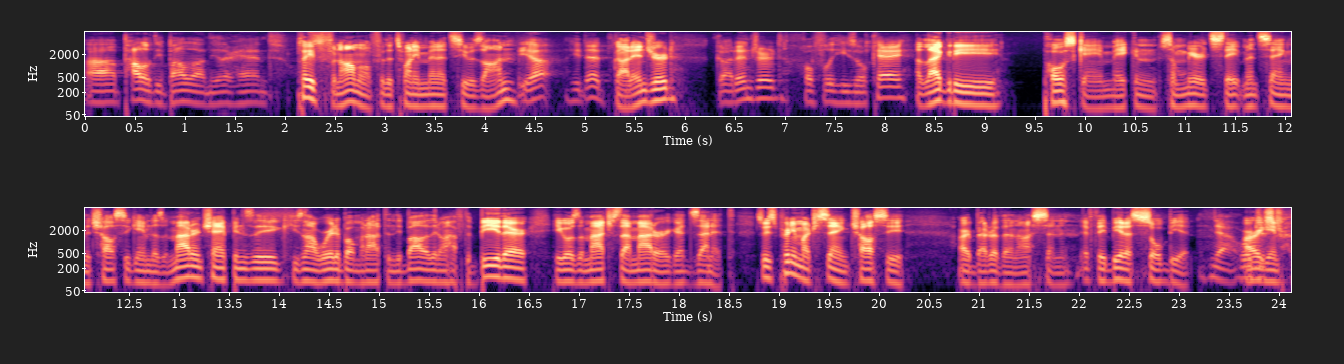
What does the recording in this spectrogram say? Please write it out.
Uh, Paulo Dybala, on the other hand, played phenomenal for the 20 minutes he was on. yeah, he did. Got injured. Got injured. Hopefully he's okay. Allegri post game making some weird statements saying the Chelsea game doesn't matter in Champions League. He's not worried about Morata and Dybala. They don't have to be there. He goes, the matches that matter are against Zenit. So he's pretty much saying Chelsea are better than us, and if they beat us, so be it. Yeah, we're Our just game.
